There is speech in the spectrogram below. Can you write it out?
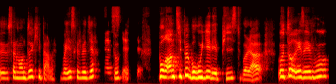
euh, seulement deux qui parlent. Vous voyez ce que je veux dire? Pour un petit peu brouiller les pistes, voilà, autorisez-vous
